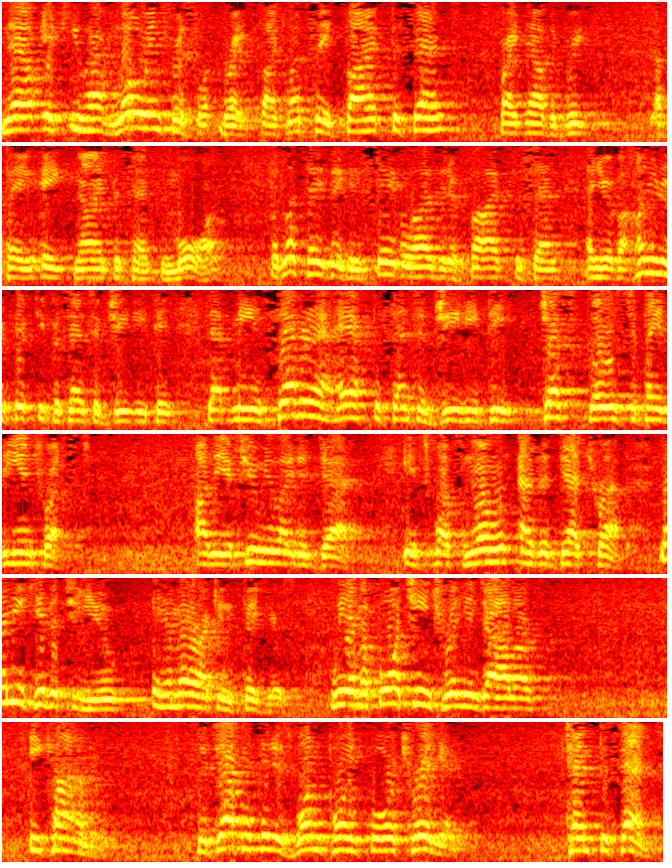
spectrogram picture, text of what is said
Now, if you have low interest rates, like let's say 5%, right now the Greeks are paying 8, 9% and more, but let's say they can stabilize it at 5% and you have 150% of GDP. That means 7.5% of GDP just goes to pay the interest on the accumulated debt. It's what's known as a debt trap. Let me give it to you in American figures. We have a $14 trillion economy. The deficit is 1.4 trillion, 10%.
